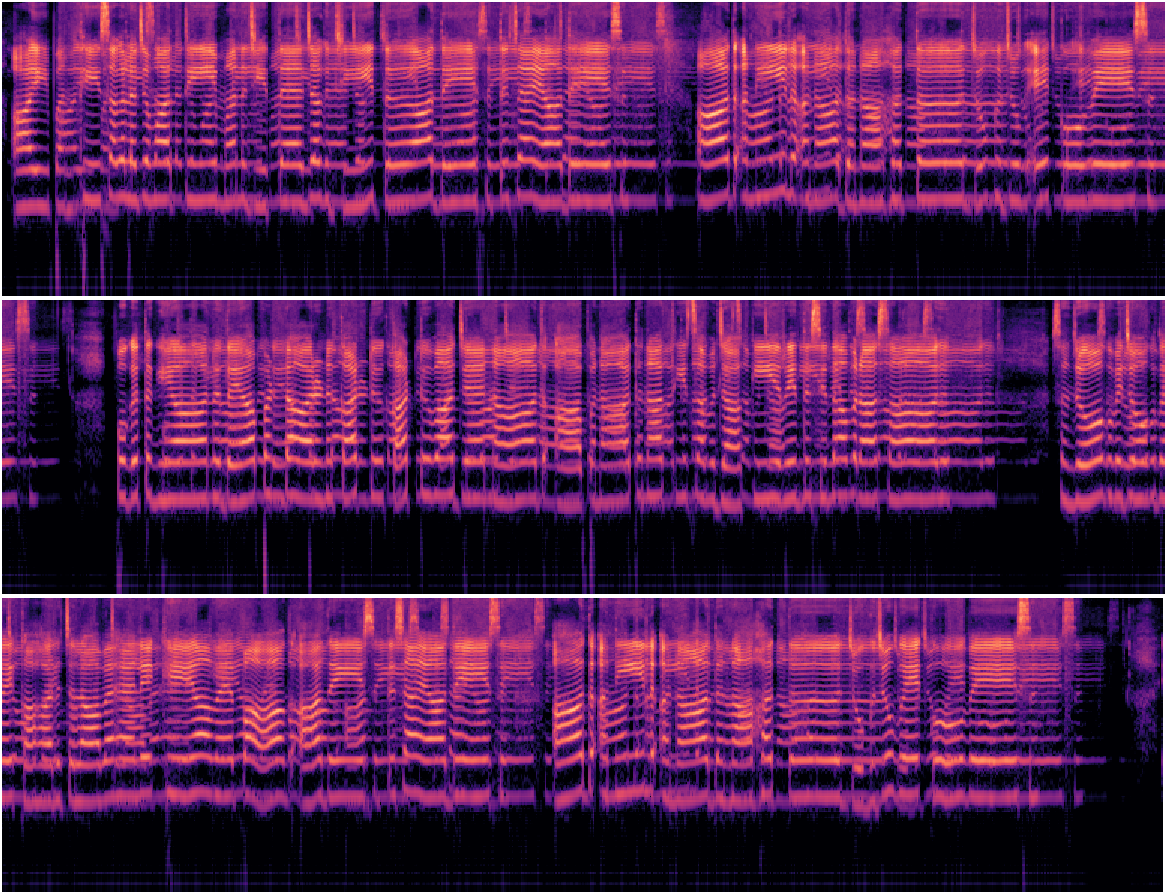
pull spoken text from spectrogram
ਆਈ ਪੰਥੀ ਸਗਲ ਜਮਾਤੀ ਮਨ ਜੀਤੈ ਜਗ ਜੀਤ ਆਦੇਸ ਤਿਸੈ ਆਦੇਸ। ਆਦ ਅਨੀਲ ਅਨਾਦ ਅਨਾਹਤ ਜੁਗ ਜੁਗ ਏਕੋ ਵੇਸ। ਭੁਗਤ ਗਿਆਨ ਦਇਆ ਭੰਡਾਰਨ ਕਟ ਕਟ ਵਾਜੈ ਨਾਦ ਆਪ ਨਾਥ ਸਭ ਜਾ ਕੀ ਰਿੱਧ ਸਿਧਾ। ਵਰਾਸਾਦ ਸੰਜੋਗ ਵਿਜੋਗ ਦੇ ਕਾਹਰ ਚਲਾਵੈ ਹੈ ਲੇਖੇ ਆਵੈ ਭਾਗ ਆਦੇਸ ਤਿਸੈ ਆਦੇਸ ਆਦ ਅਨੀਲ ਅਨਾਦ ਨਾਹਤ ਜੁਗ ਜੁਗ ਏਕੋ ਵੇਸ।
